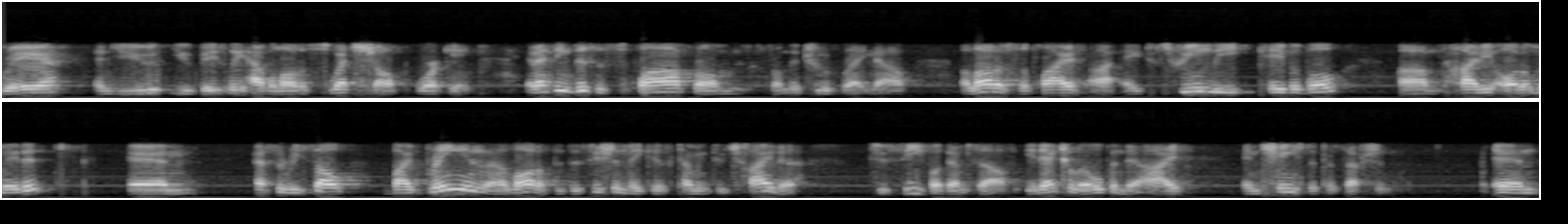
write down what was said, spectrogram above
rare, and you you basically have a lot of sweatshop working. And I think this is far from from the truth right now. A lot of suppliers are extremely capable, um, highly automated, and as a result, by bringing a lot of the decision makers coming to China to see for themselves, it actually opened their eyes and changed the perception. And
